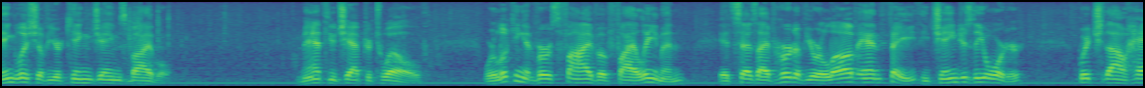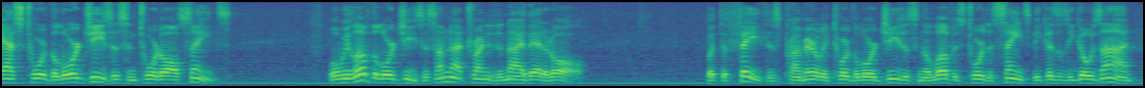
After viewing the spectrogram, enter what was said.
English of your King James Bible. Matthew chapter 12. We're looking at verse 5 of Philemon. It says, I've heard of your love and faith. He changes the order, which thou hast toward the Lord Jesus and toward all saints. Well, we love the Lord Jesus. I'm not trying to deny that at all. But the faith is primarily toward the Lord Jesus, and the love is toward the saints because as he goes on,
